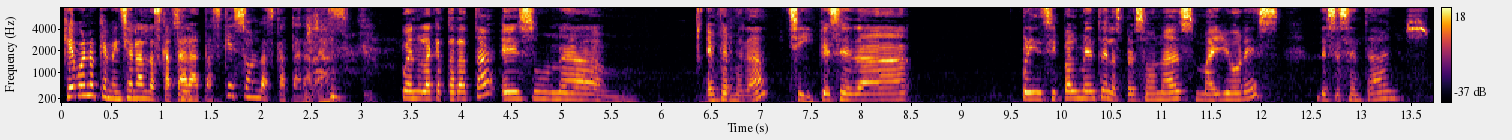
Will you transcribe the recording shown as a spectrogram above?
Qué bueno que mencionan las cataratas. ¿Qué son las cataratas? Bueno, la catarata es una mm, enfermedad Sí. que se da principalmente en las personas mayores de 60 años.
